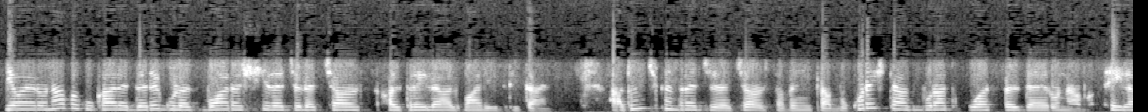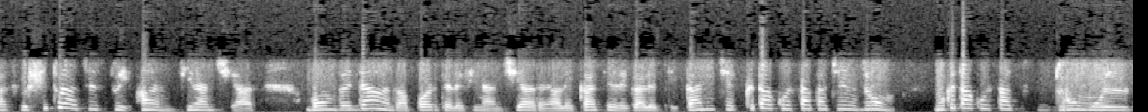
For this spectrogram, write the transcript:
e o aeronavă cu care de regulă zboară și regele Charles al III-lea al Marii Britanii. Atunci când regele Charles a venit la București, a zburat cu astfel de aeronavă. Ei, la sfârșitul acestui an financiar, vom vedea în rapoartele financiare ale Casei Regale Britanice cât a costat acest drum. Nu cât a costat drumul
